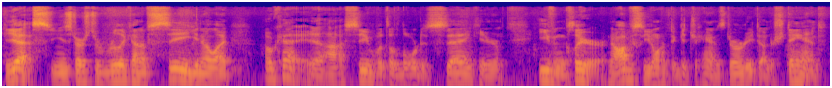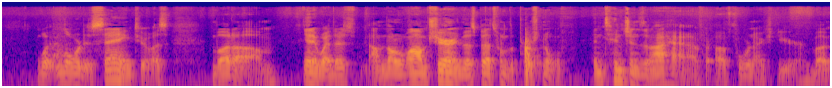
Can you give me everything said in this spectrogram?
Yes, you starts to really kind of see, you know, like, okay, I see what the Lord is saying here even clearer. Now, obviously, you don't have to get your hands dirty to understand what Lord is saying to us, but um, anyway, there's I don't know why I'm sharing this, but that's one of the personal intentions that I have uh, for next year. But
